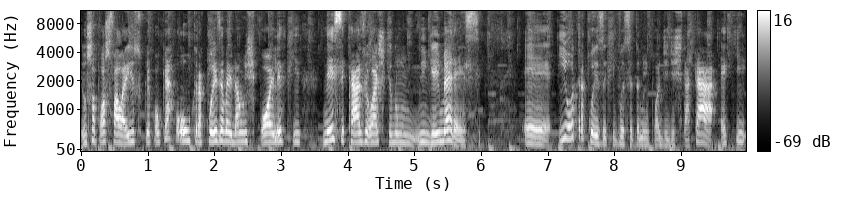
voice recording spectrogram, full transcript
Eu só posso falar isso porque qualquer outra coisa vai dar um spoiler que, nesse caso, eu acho que não, ninguém merece. É, e outra coisa que você também pode destacar é que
